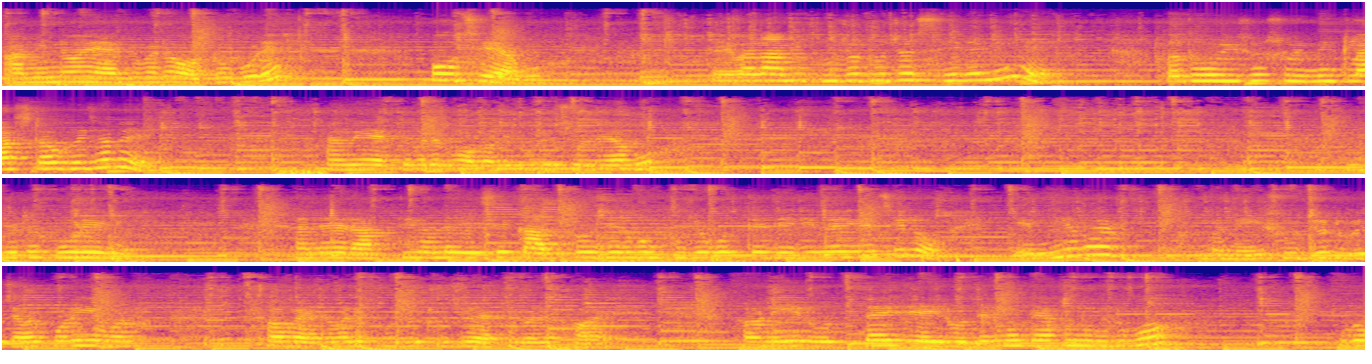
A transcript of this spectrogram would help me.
আমি নয়, একেবারে অটো করে পৌঁছে যাব। তো এবার আমি পুজো টুজো সেরে নিয়ে তত ওই সুইমিং ক্লাসটাও হয়ে যাবে। আমি একেবারে ভবানীপুরে চলে যাব। পুজোটা করে নিই তাহলে রাত্রিবেলা এসে কালকেও যেরকম পুজো করতে দেরি হয়ে গেছিল, এমনি আমার মানে সূর্য ডুবে যাওয়ার পরেই আমার সব একেবারে পুজো টুজো একেবারে হয়। কারণ এই রোদটাই যে, এই রোদের মধ্যে এখন উঠবো, পুরো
